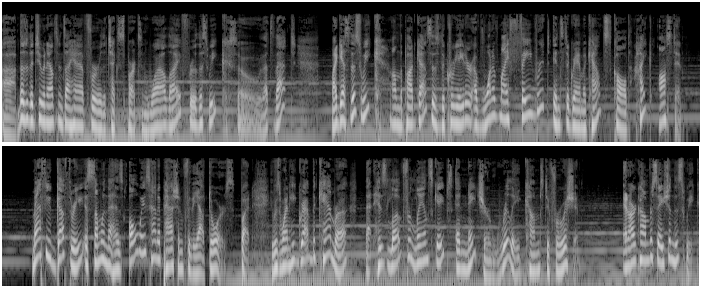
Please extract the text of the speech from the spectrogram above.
uh, those are the two announcements I have for the Texas Parks and Wildlife for this week. So that's that. My guest this week on the podcast is the creator of one of my favorite Instagram accounts called Hike Austin. Matthew Guthrie is someone that has always had a passion for the outdoors, but it was when he grabbed the camera that his love for landscapes and nature really comes to fruition. In our conversation this week,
